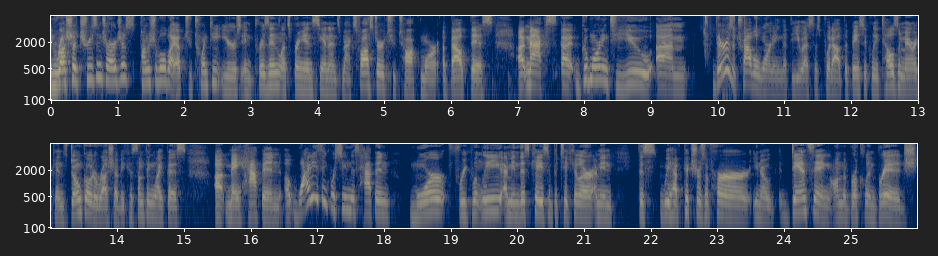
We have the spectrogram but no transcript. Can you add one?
In Russia, treason charges punishable by up to 20 years in prison. Let's bring in CNN's Max Foster to talk more about this. Uh, Max, uh, good morning to you. Um, there is a travel warning that the U.S. has put out that basically tells Americans don't go to Russia because something like this uh, may happen. Uh, why do you think we're seeing this happen more frequently? I mean, this case in particular, I mean, this we have pictures of her, you know, dancing on the Brooklyn Bridge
